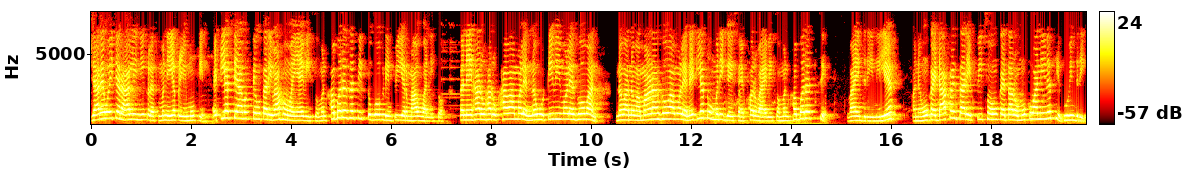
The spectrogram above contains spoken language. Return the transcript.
જ્યારે હોય ત્યારે હાલી નીકળસ મને એકલી મૂકી એટલે જ તે આ વખતે હું તારી વાહો અહીં આવી છું. મને ખબર જ હતી તું ગોગડીને પિયરમાં આવવાની છો. તને હારું હારું ખાવા મળે, નવું ટીવી મળે જોવાનું, નવા નવા માણસ જોવા મળે ને એટલે તું મરી ગઈ સાહેબ ફરવા આવી છો. મને ખબર જ છે. વાંદરીની લે. અને હું કઈ ડાકણ તારી પીછો, હું કઈ તારો મૂકવાની નથી, ભૂંદરી.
